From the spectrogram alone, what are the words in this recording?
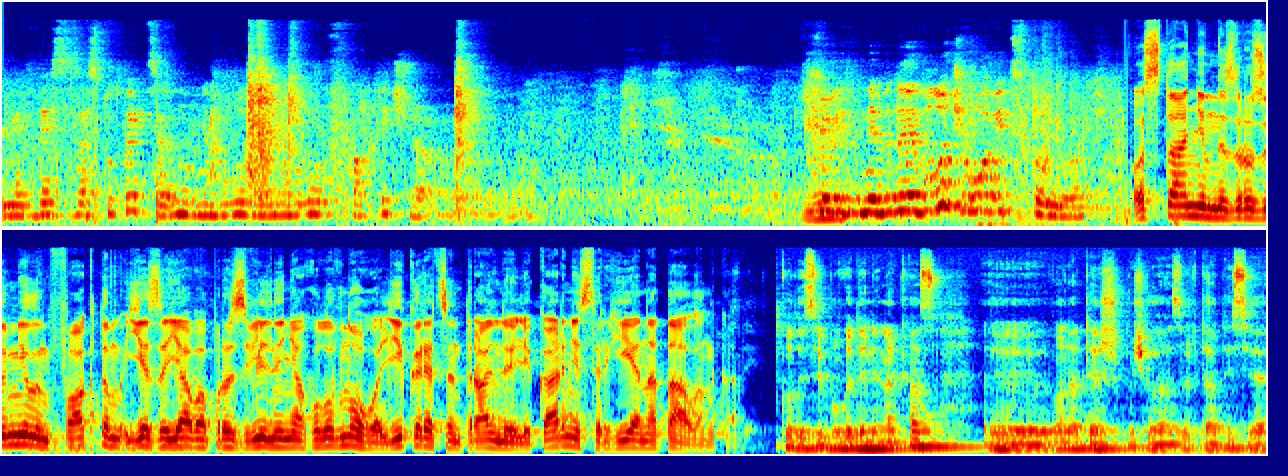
е, як десь заступитися, ну не було не було фактично. е, Що від, не, було чого відстоювати. Останнім незрозумілим фактом є заява про звільнення головного лікаря центральної лікарні Сергія Наталенка. Коли це був виданий наказ, е, вона теж почала звертатися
